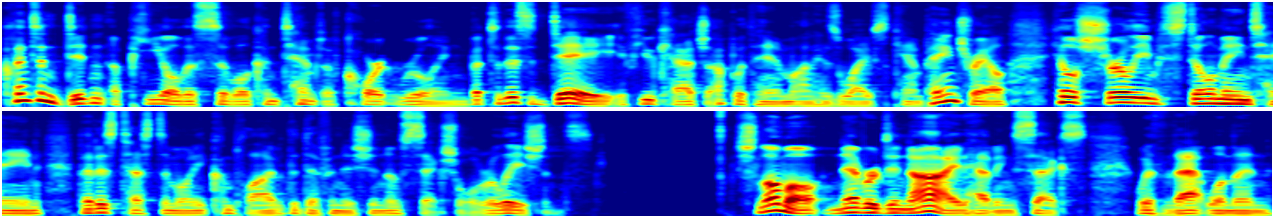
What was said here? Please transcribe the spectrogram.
Clinton didn't appeal this civil contempt of court ruling, but to this day, if you catch up with him on his wife's campaign trail, he'll surely still maintain that his testimony complied with the definition of sexual relations. Shlomo never denied having sex with that woman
